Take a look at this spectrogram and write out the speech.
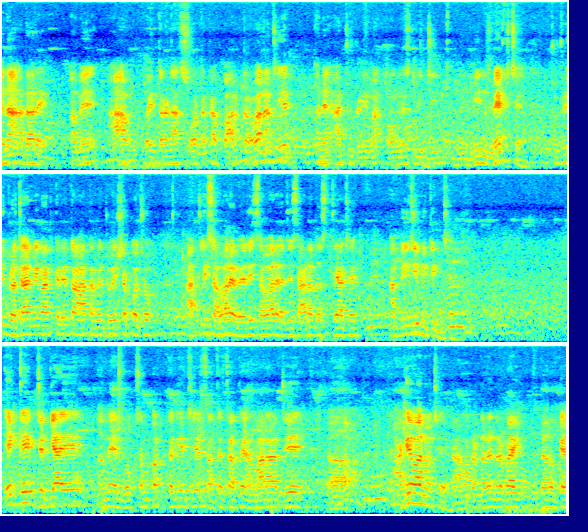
એના આધારે અમે આ વૈતરણા સો ટકા પાર કરવાના છીએ અને આ ચૂંટણીમાં કોંગ્રેસની જીત વિન મેક છે. ચૂંટણી પ્રચારની વાત કરીએ તો આ તમે જોઈ શકો છો, આટલી સવારે વહેલી સવારે હજી સાડા દસ થયા છે. આ બીજી મિટિંગ છે. એક એક જગ્યાએ અમે લોકસંપર્ક કરીએ છીએ, સાથે સાથે અમારા જે આગેવાનો છે. અમારા નરેન્દ્રભાઈ ધારો કે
